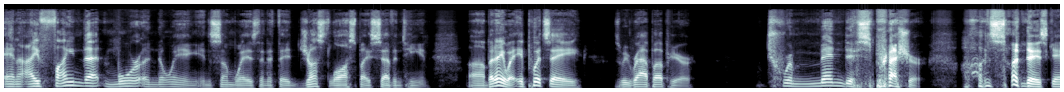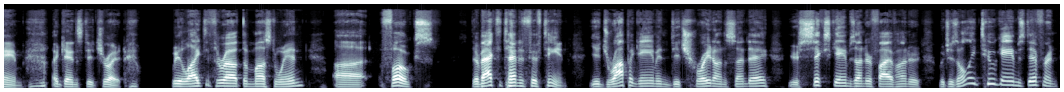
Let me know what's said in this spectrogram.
And I find that more annoying in some ways than if they just lost by 17. Uh, but anyway, it puts a, as we wrap up here, tremendous pressure on Sunday's game against Detroit. We like to throw out the must win. Uh, folks, they're back to 10 and 15. You drop a game in Detroit on Sunday, you're six games under 500, which is only two games different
